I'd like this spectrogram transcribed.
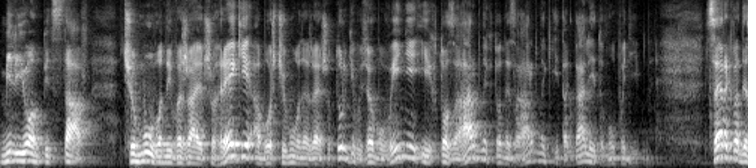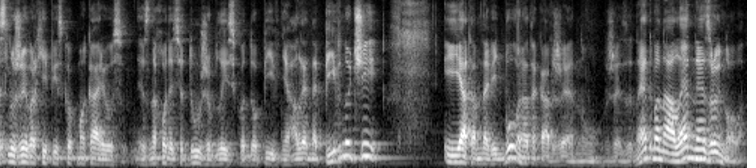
мільйон підстав, чому вони вважають, що греки, або ж чому вони вважають, що турки в усьому винні, і хто загарбник, хто не загарбник, і так далі, і тому подібне. Церква, де служив архієпіскоп Макаріус, знаходиться дуже близько до півдня, але на півночі. І я там навіть був, вона така вже, ну, вже занедбана, але не зруйнована.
